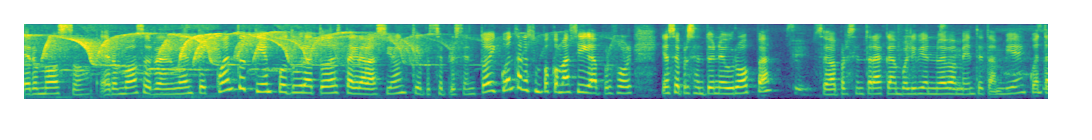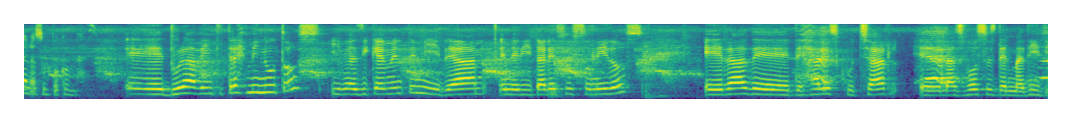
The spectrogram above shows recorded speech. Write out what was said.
Hermoso, hermoso realmente. ¿Cuánto tiempo dura toda esta grabación que se presentó? Y cuéntanos un poco más, Iga, por favor. Ya se presentó en Europa, sí. se va a presentar acá en Bolivia nuevamente también. Cuéntanos un poco más. Eh, dura 23 minutos y básicamente mi idea en editar esos sonidos era de dejar escuchar eh, las voces del Madidi.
